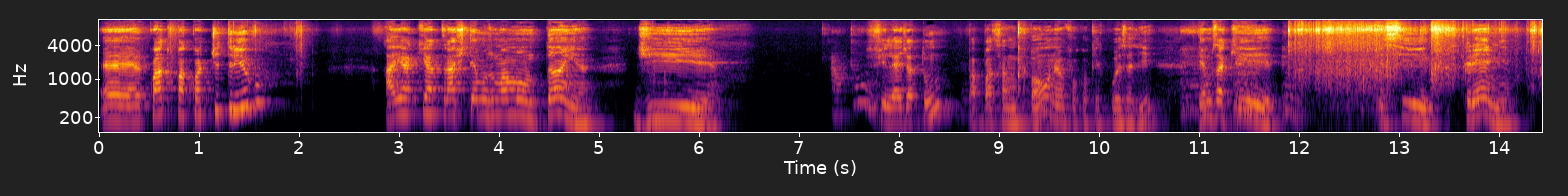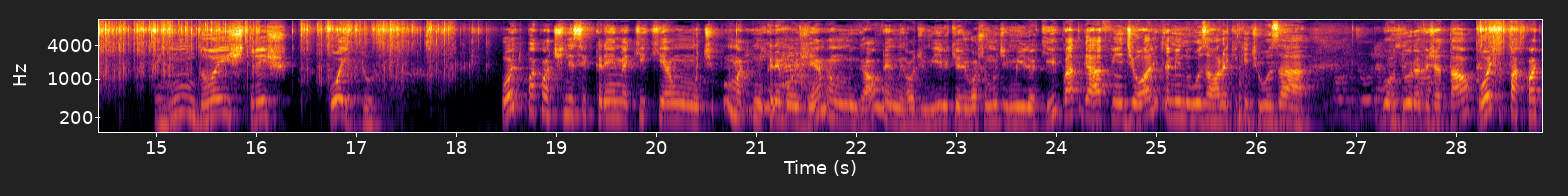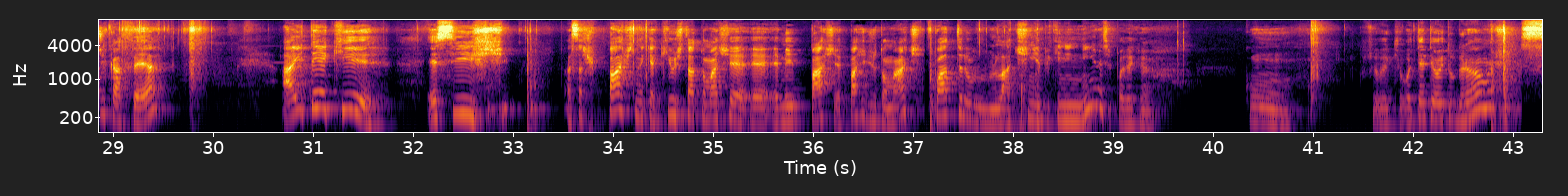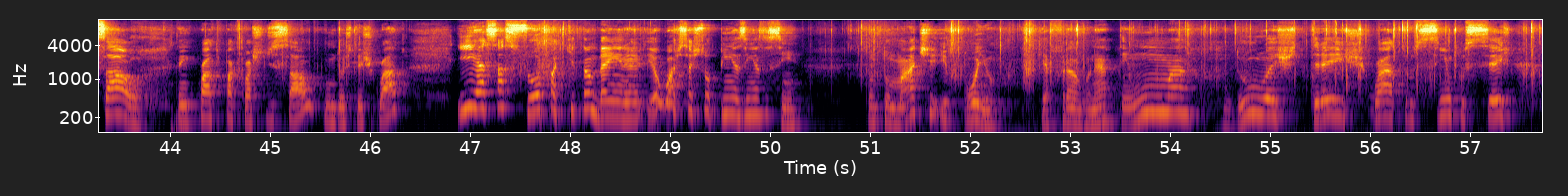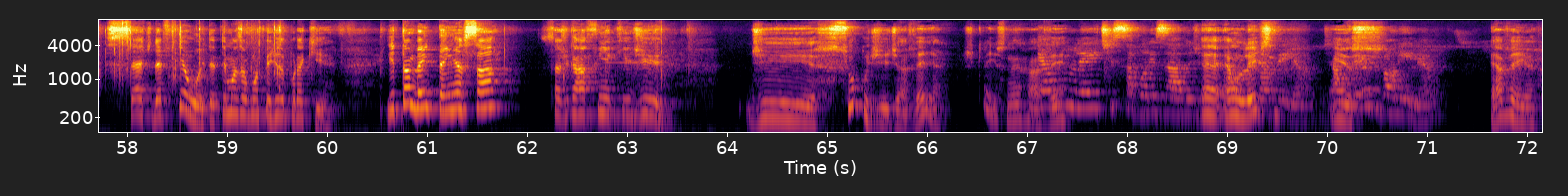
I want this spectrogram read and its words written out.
É, 4 pacotes de trigo. Aí aqui atrás temos uma montanha de atum. filé de atum, para passar no pão, né? Ou qualquer coisa ali. Temos aqui esse creme. Tem um, dois, três, oito. Oito pacotinhos desse creme aqui, que é um tipo uma, um cremogema, é um mingau, né? Mingau de milho, que eu gosto muito de milho aqui. Quatro garrafinhas de óleo, também não usa óleo aqui, que a gente usa gordura, gordura vegetal. vegetal. Oito pacotes de café. Aí tem aqui esses essas pastas, né, que aqui o extrato tomate é, é, é, meio pasta, é pasta de tomate. Quatro latinhas pequenininhas, né, você pode ver aqui, com Deixa eu ver aqui, 88 gramas. Sal, tem quatro pacotes de sal, um, dois, três, quatro. E essa sopa aqui também, né? Eu gosto dessas sopinhas assim, com tomate e polho. que é frango, né? Tem uma, duas, três, quatro, cinco, seis, sete, deve ter oito. Deve ter mais alguma perdida por aqui. E também tem essa, essas garrafinhas aqui de, de suco de, de aveia. Acho que é isso, né? Aveia. É um leite saborizado de, é, é um leite... de aveia. De aveia isso. ou de baunilha? É aveia.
